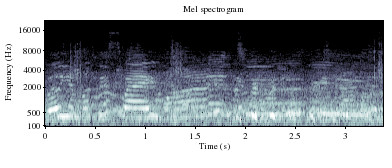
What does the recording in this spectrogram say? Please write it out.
William, look this way. One, two, three way.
